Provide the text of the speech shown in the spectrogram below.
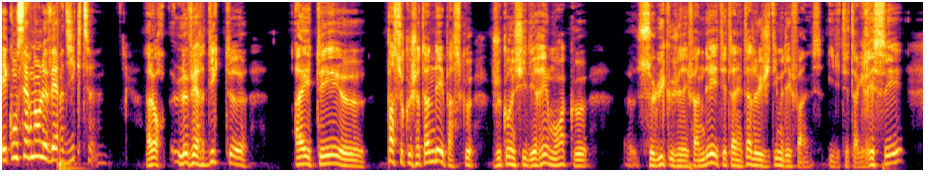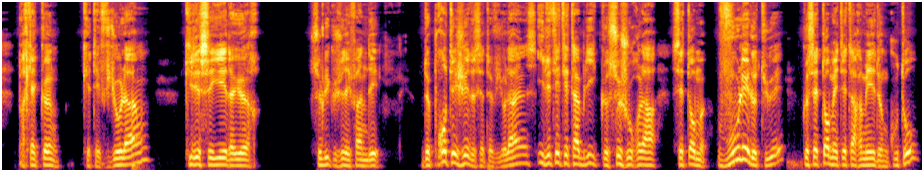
Et concernant le verdict? Alors le verdict a été euh, pas ce que j'attendais, parce que je considérais, moi, que euh, celui que je défendais était en état de légitime défense. Il était agressé par quelqu'un qui était violent, qu'il essayait d'ailleurs, celui que je défendais, de protéger de cette violence. Il était établi que ce jour-là, cet homme voulait le tuer, que cet homme était armé d'un couteau,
